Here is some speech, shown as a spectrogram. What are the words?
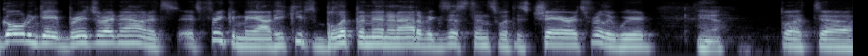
Golden Gate Bridge right now, and it's it's freaking me out. He keeps blipping in and out of existence with his chair. It's really weird. Yeah. But uh,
